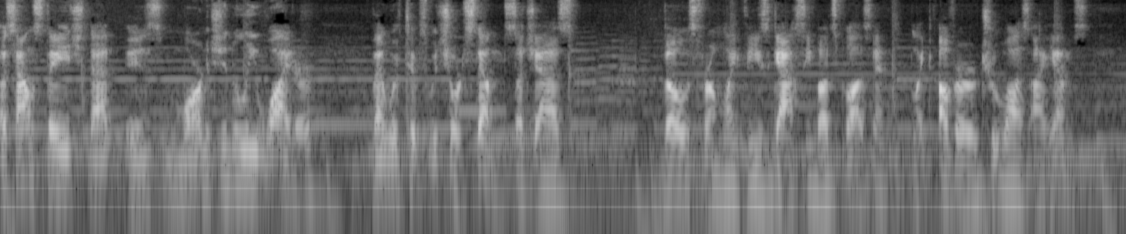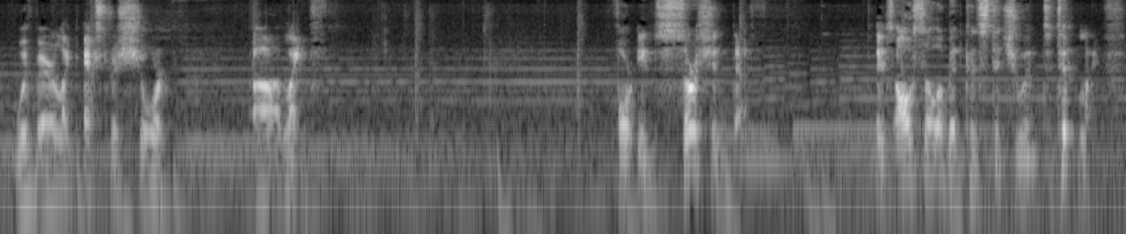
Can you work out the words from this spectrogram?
a soundstage that is marginally wider than with tips with short stems, such as those from like these Galaxy Buds Plus and like other True Waz IEMs with their like extra short uh, length. For insertion depth, it's also a bit constituent to tip length.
